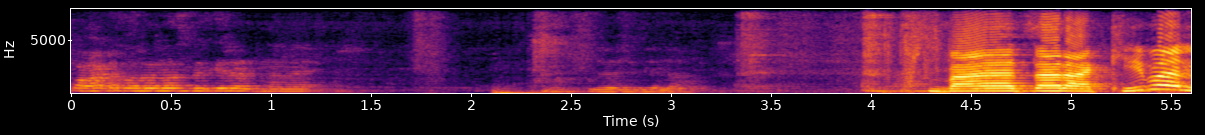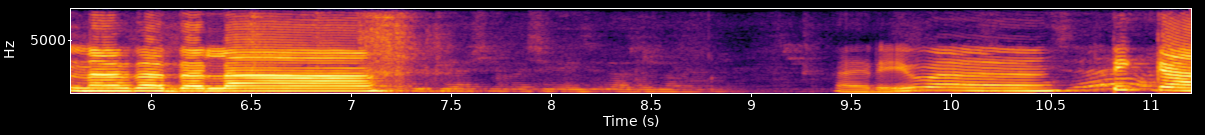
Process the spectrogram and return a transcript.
पाठ भरत असलं की रडणार नाही. गेला. बाय आता राखी बांधणार दादाला. अरे वा टिका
